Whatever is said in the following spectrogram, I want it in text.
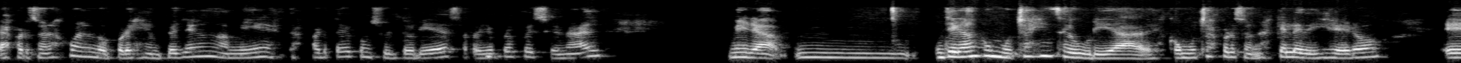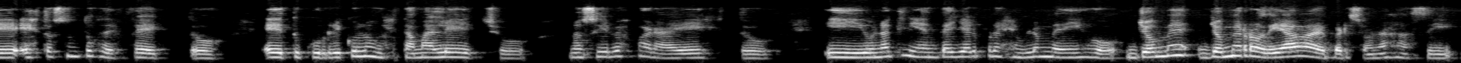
Las personas cuando, por ejemplo, llegan a mí en estas partes de consultoría de desarrollo profesional, mira, mm, llegan con muchas inseguridades, con muchas personas que le dijeron, eh, estos son tus defectos, eh, tu currículum está mal hecho, no sirves para esto, y una cliente ayer, por ejemplo, me dijo, yo me, yo me rodeaba de personas así,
